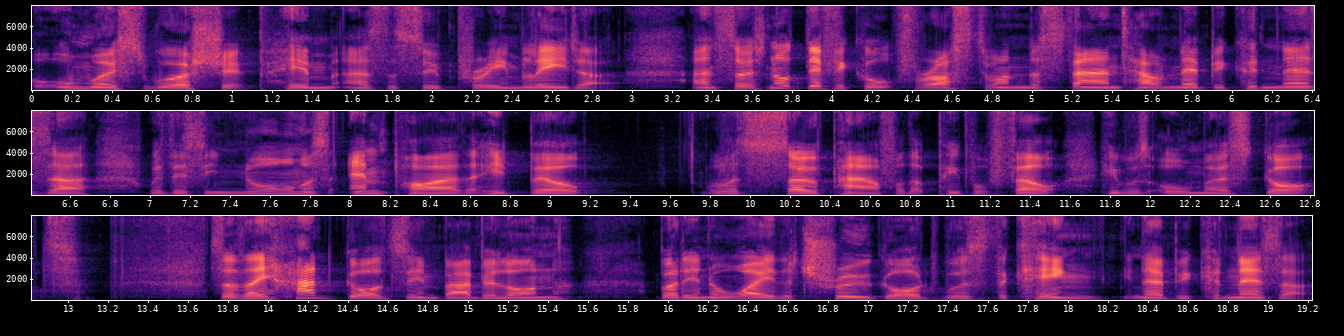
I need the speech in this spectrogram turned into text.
almost worship him as the supreme leader. And so it's not difficult for us to understand how Nebuchadnezzar, with this enormous empire that he'd built, was so powerful that people felt he was almost God. So they had gods in Babylon, but in a way, the true God was the king, Nebuchadnezzar.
